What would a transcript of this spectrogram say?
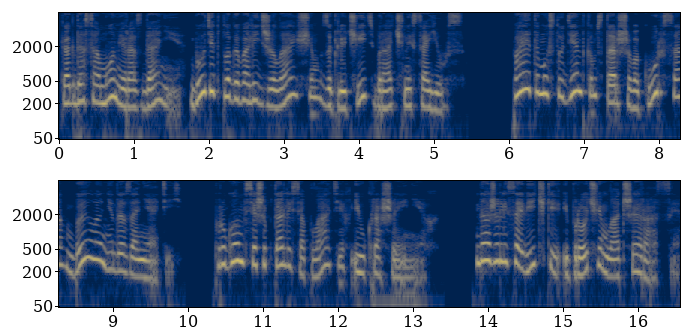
когда само мироздание будет благоволить желающим заключить брачный союз. Поэтому студенткам старшего курса было не до занятий. Кругом все шептались о платьях и украшениях. Даже лесовички и прочие младшие расы.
